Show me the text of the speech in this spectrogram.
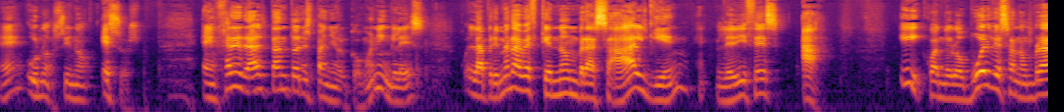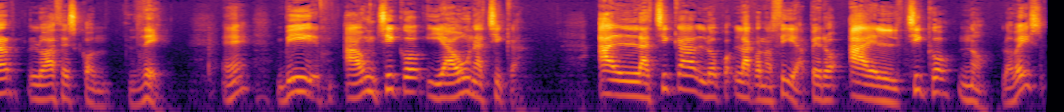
¿eh? unos, sino esos. En general, tanto en español como en inglés, la primera vez que nombras a alguien, le dices a. Y cuando lo vuelves a nombrar, lo haces con de. ¿eh? Vi a un chico y a una chica. A la chica la conocía, pero a el chico no. ¿Lo veis?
